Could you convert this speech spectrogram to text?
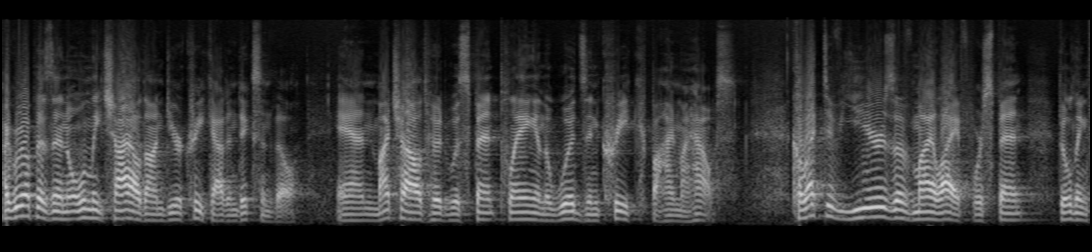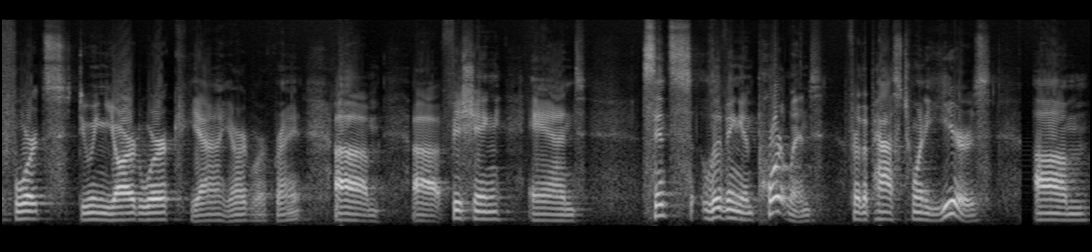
I grew up as an only child on Deer Creek out in Dixonville, and my childhood was spent playing in the woods and creek behind my house. Collective years of my life were spent building forts, doing yard work, yeah, yard work, right? Um, uh, fishing, and since living in Portland for the past 20 years, um,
